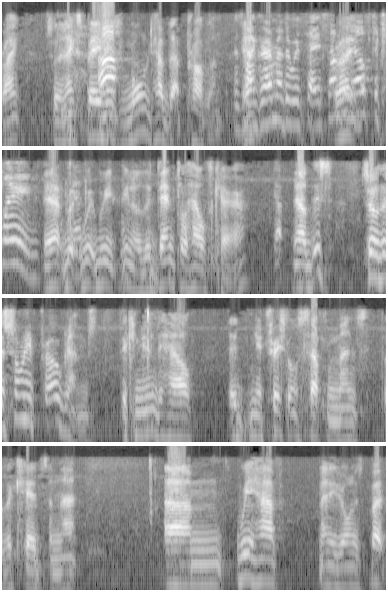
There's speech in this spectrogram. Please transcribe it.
right? So the next babies Ah. won't have that problem. As Yeah? my grandmother would say, something Right. else to clean. Yeah, we, Yes. we, we, you know, the dental health care. Yep. Now this, so there's so many programs, the community health, the nutritional supplements for the kids and that. Um, we have many donors, but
